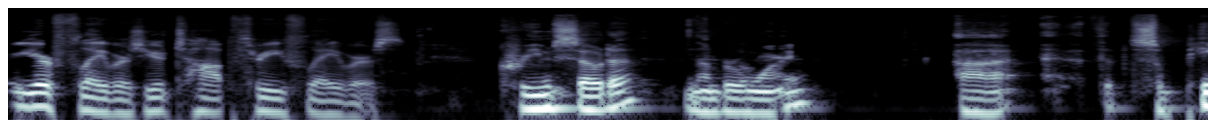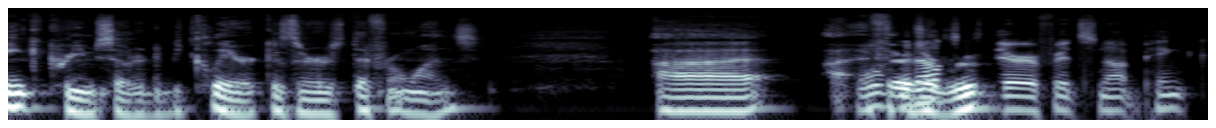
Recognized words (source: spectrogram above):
your flavors your top three flavors cream soda number okay. one uh, so pink cream soda to be clear because there's different ones uh, Well, if what there's a root, there if it's not pink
